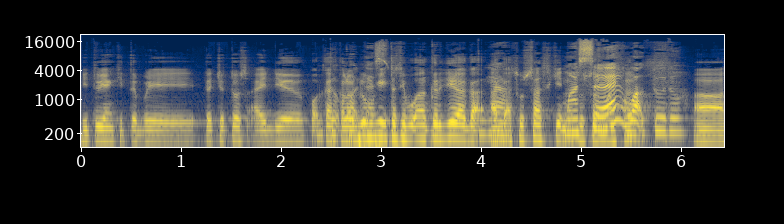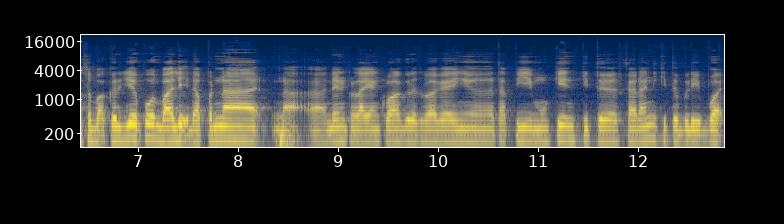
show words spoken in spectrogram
itu yang kita boleh tercetus idea podcast Untuk kalau podcast. dulu mungkin kita sibuk dengan kerja agak ya. agak susah sikit masa, nak susun masa eh waktu tu uh, sebab kerja pun balik dah penat nak dan uh, layan keluarga dan sebagainya tapi mungkin kita sekarang ni kita boleh buat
